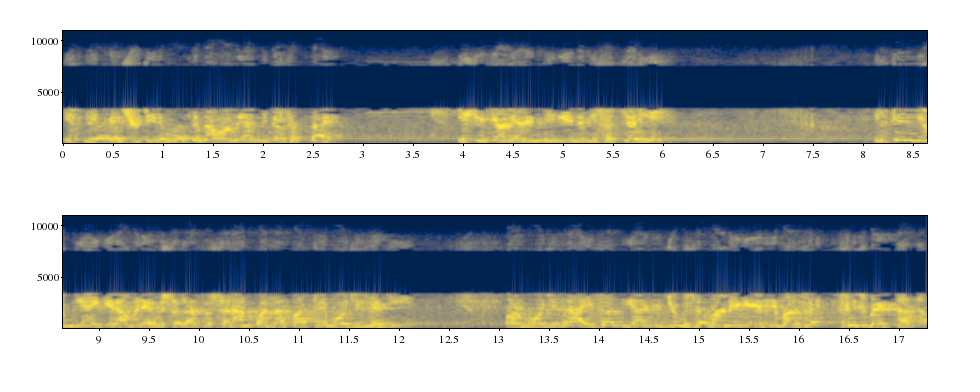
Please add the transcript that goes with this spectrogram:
اس لیے کہ چھٹی نبوت کے دعویٰ بھی آدمی کر سکتا ہے۔ اس کی کیا گارنٹی کہ نبی سچائی ہے؟ اس کے لیے انبیاء کرام علیہ السلام السلام کو اللہ پاک نے معجزے دیے اور معجزہ ایسا دیا کہ جو زمانے کے اعتبار سے فٹ بیٹھتا تھا۔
